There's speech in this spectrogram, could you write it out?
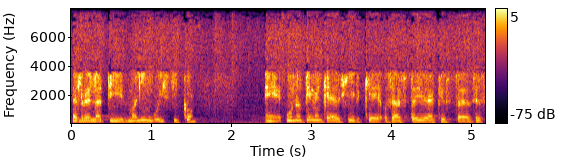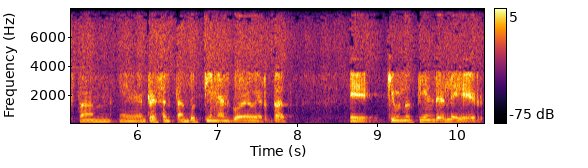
el relativismo lingüístico, eh, uno tiene que decir que, o sea, esta idea que ustedes están eh, resaltando tiene algo de verdad, eh, que uno tiende a leer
